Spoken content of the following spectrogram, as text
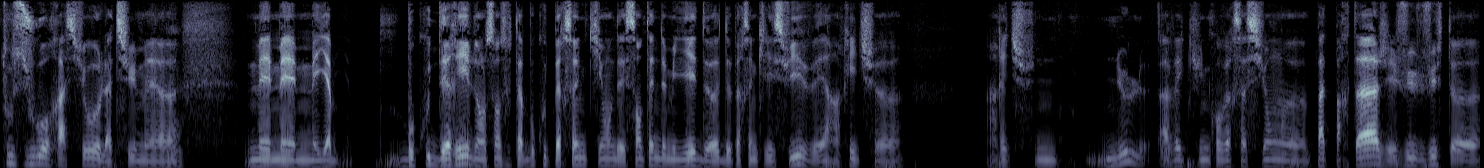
tout se joue au ratio là-dessus, mais euh, Ouais. mais mais mais il y a beaucoup de dérives dans le sens où tu as beaucoup de personnes qui ont des centaines de milliers de, de personnes qui les suivent et un reach euh, un reach nul avec une conversation euh, pas de partage et ju- juste euh,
